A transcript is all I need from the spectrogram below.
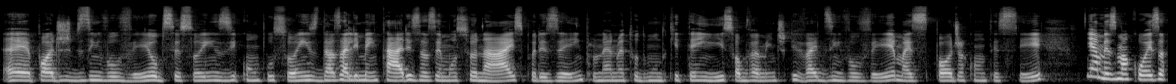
é, pode desenvolver obsessões e compulsões das alimentares às emocionais, por exemplo, né? Não é todo mundo que tem isso, obviamente, que vai desenvolver, mas pode acontecer. E a mesma coisa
